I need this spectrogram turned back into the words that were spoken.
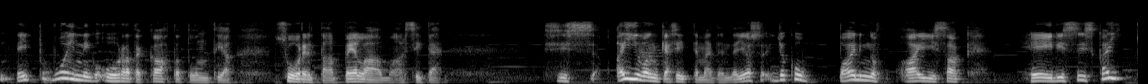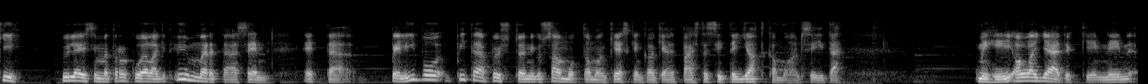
ne ei voi niinku uhrata kahta tuntia suuriltaan pelaamaan sitä. Siis aivan käsittämätöntä. Jos joku Binding of Isaac, Hades, siis kaikki yleisimmät rokuelakit ymmärtää sen, että peli voi, pitää pystyä niin sammuttamaan kesken kaiken ja päästä sitten jatkamaan siitä – mihin ollaan jäätykin, niin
